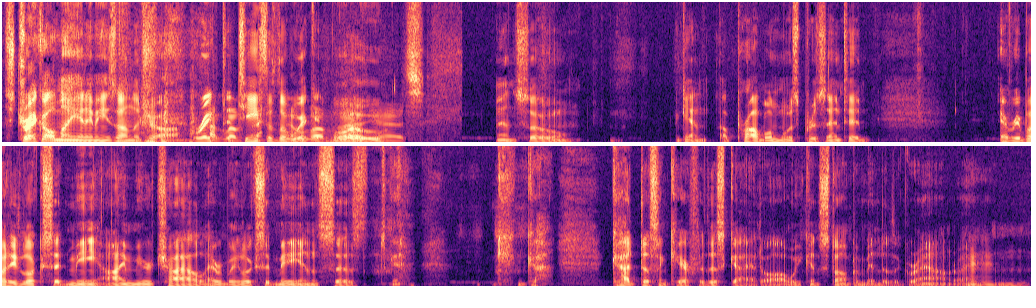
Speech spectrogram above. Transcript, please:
Strike all my enemies on the jaw, break the teeth of the wicked. Whoa. yes. And so, again, a problem was presented. Everybody looks at me. I'm your child. Everybody looks at me and says, God, God doesn't care for this guy at all. We can stomp him into the ground, right? And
